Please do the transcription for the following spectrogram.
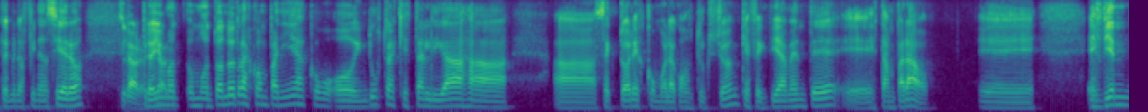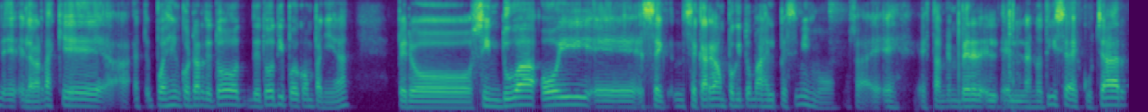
términos financieros. pero hay un, montón de otras compañías como, o industrias que están ligadas a, sectores como la construcción que efectivamente eh, están parados. Eh, es bien, eh, la verdad es que ah, puedes encontrar de todo, de todo tipo de compañías, pero sin duda hoy se, carga un poquito más el pesimismo. O sea, es, también ver las noticias, escuchar.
